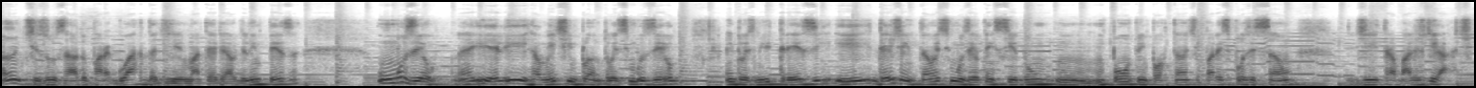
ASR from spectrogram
antes usado para guarda de material de limpeza um museu, né? e ele realmente implantou esse museu em 2013 e desde então esse museu tem sido um, um, um ponto importante para a exposição de trabalhos de arte.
